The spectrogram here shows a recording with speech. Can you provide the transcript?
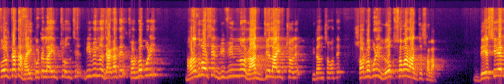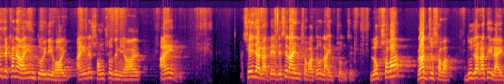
কলকাতা হাইকোর্টে লাইভ চলছে। বিভিন্ন জায়গাতে সর্বোপরি ভারতবর্ষের বিভিন্ন রাজ্যে লাইভ চলে বিধানসভাতে। সর্বোপরি লোকসভা, রাজ্যসভা। দেশের যেখানে আইন তৈরি হয়, আইনের সংশোধনী হয়, আইন, সেই জায়গাতে, দেশের আইনসভাতেও লাইভ চলছে। লোকসভা, রাজ্যসভা, দু জায়গাতেই লাইভ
